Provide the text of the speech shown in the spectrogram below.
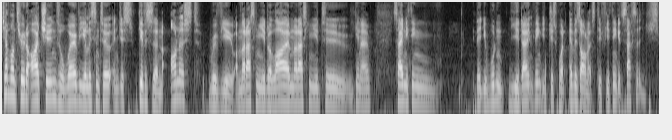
jump on through to iTunes or wherever you listen to and just give us an honest review. I'm not asking you to lie. I'm not asking you to, you know, say anything that you wouldn't, you don't think. It's just whatever's honest. If you think it sucks, just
